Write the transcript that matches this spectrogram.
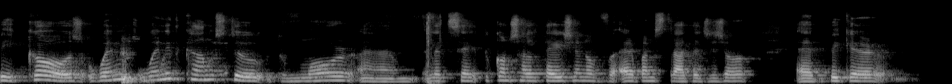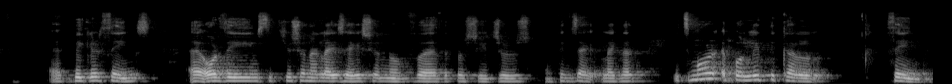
because when, when it comes to, to more, um, let's say, to consultation of urban strategies or uh, bigger, uh, bigger things, uh, or the institutionalization of uh, the procedures and things like, like that, it's more a political thing,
